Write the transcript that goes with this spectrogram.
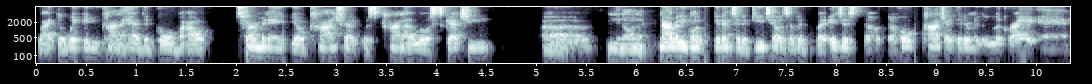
like the way you kind of had to go about terminating your contract was kind of a little sketchy. Uh, you know, not really going to get into the details of it, but it just the, the whole contract didn't really look right. And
